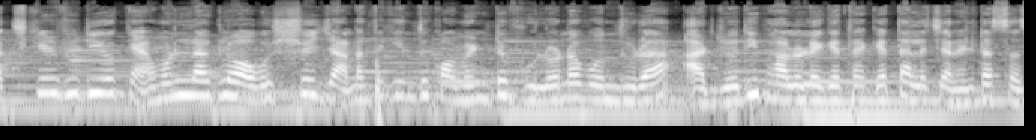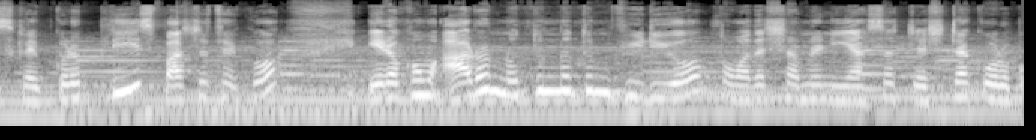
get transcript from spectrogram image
আজকের ভিডিও কেমন লাগল অবশ্যই জানাতে কিন্তু কমেন্টে ভুলো না বন্ধুরা। আর যদি ভালো লেগে থাকে তাহলে চ্যানেলটা সাবস্ক্রাইব করে প্লিজ পাশে থেকো। এরকম আরও নতুন নতুন ভিডিও তোমাদের সামনে নিয়ে আসার চেষ্টা করব।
